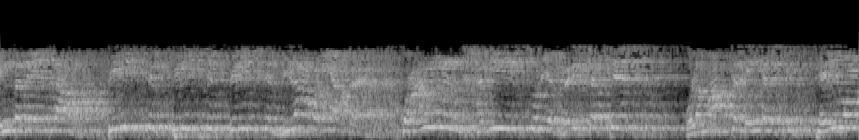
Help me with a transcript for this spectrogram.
என்பதையெல்லாம் பிரித்து பிரித்து பிரித்து விழாவணியாக குரான் ஹதீஸுடைய வெளிச்சத்தில் உலமாக்கல் எங்களுக்கு தெளிவாக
